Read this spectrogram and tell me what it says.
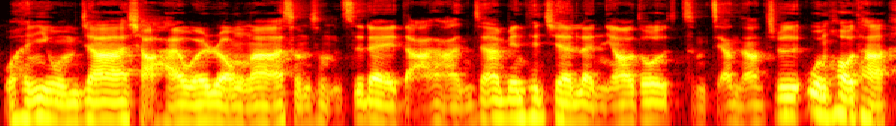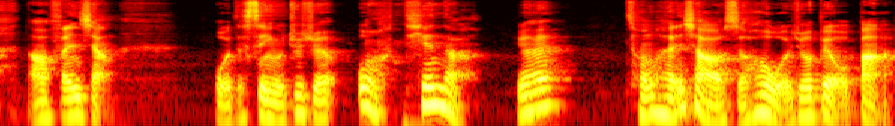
我很以我们家小孩为荣啊，什么什么之类的啊，你在那边天气很冷，你要都怎么怎样怎样，就是问候他，然后分享我的事情，我就觉得哇，天哪，原来。从很小的时候，我就被我爸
